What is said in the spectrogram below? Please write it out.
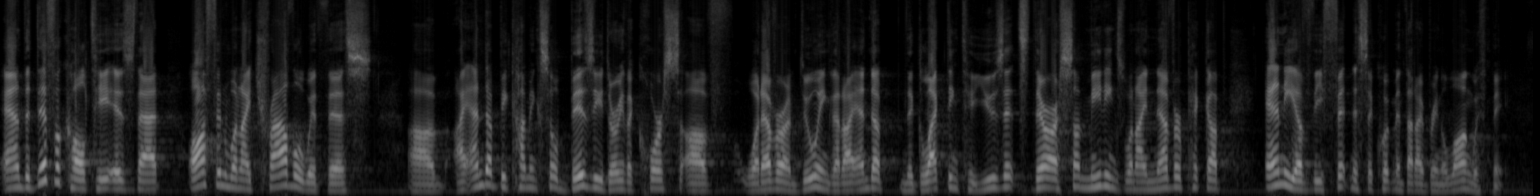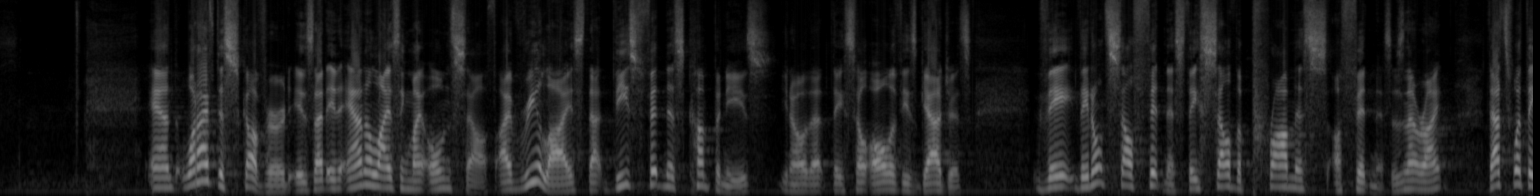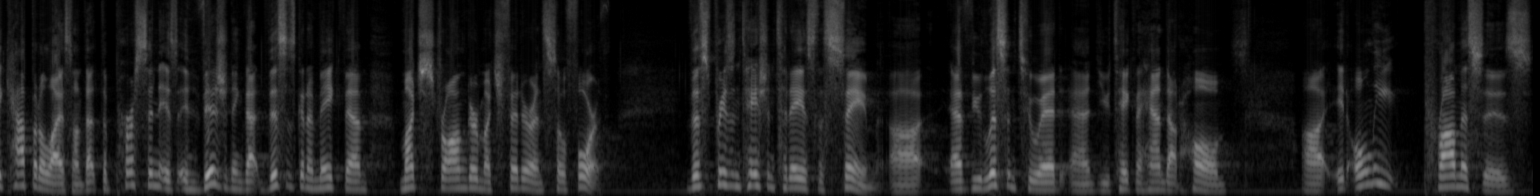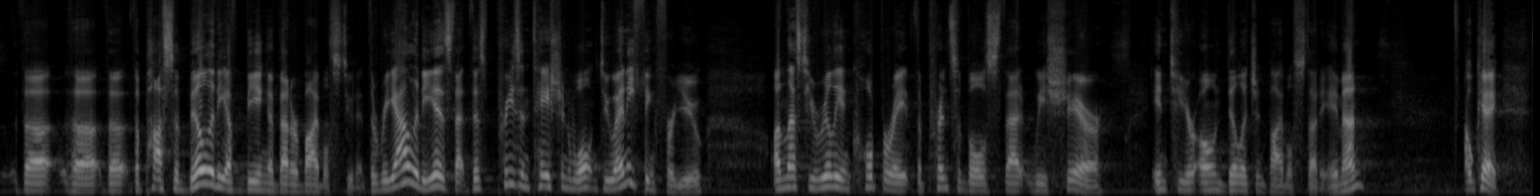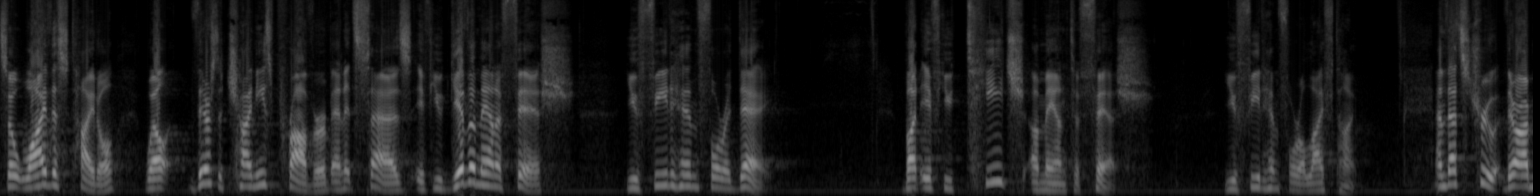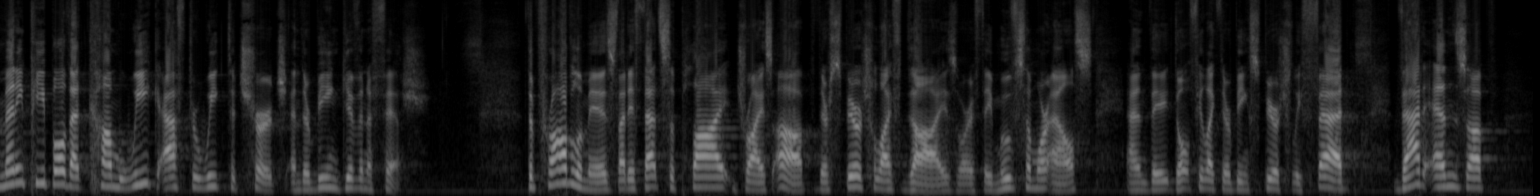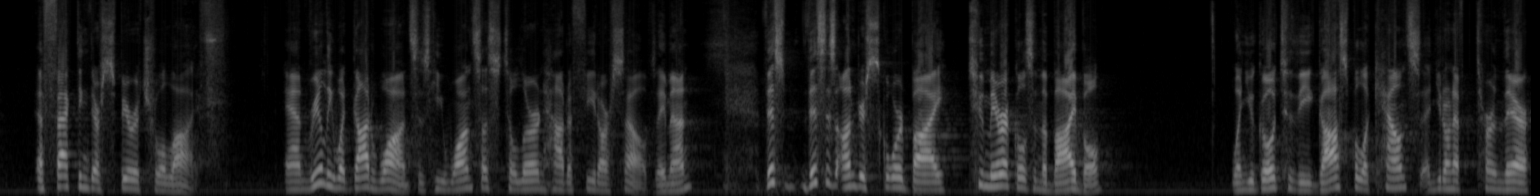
And the difficulty is that often when I travel with this, um, I end up becoming so busy during the course of whatever I'm doing that I end up neglecting to use it. There are some meetings when I never pick up any of the fitness equipment that I bring along with me. And what I've discovered is that in analyzing my own self, I've realized that these fitness companies, you know, that they sell all of these gadgets, they, they don't sell fitness, they sell the promise of fitness. Isn't that right? That's what they capitalize on, that the person is envisioning that this is going to make them much stronger, much fitter, and so forth. This presentation today is the same. Uh, if you listen to it and you take the handout home, uh, it only promises the, the, the, the, possibility of being a better Bible student. The reality is that this presentation won't do anything for you unless you really incorporate the principles that we share into your own diligent Bible study. Amen? Okay, so why this title? Well, there's a Chinese proverb, and it says if you give a man a fish, you feed him for a day. But if you teach a man to fish, you feed him for a lifetime. And that's true. There are many people that come week after week to church and they're being given a fish. The problem is that if that supply dries up, their spiritual life dies, or if they move somewhere else and they don't feel like they're being spiritually fed, that ends up affecting their spiritual life. And really, what God wants is He wants us to learn how to feed ourselves. Amen? This, this is underscored by two miracles in the Bible when you go to the gospel accounts, and you don't have to turn there,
